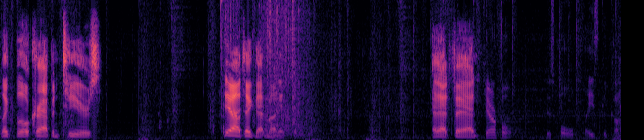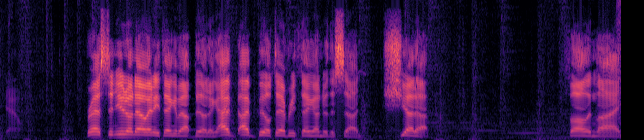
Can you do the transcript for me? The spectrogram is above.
Like bullcrap and tears. Yeah, I'll take that money. And that fan. Careful. This whole place could come down. Preston, you don't know anything about building. I've, I've built everything under the sun. Shut up. Fall in line.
